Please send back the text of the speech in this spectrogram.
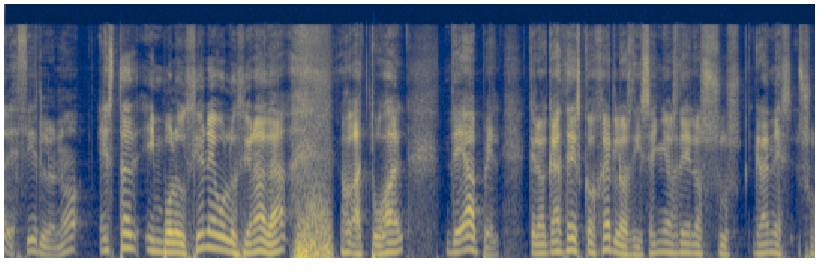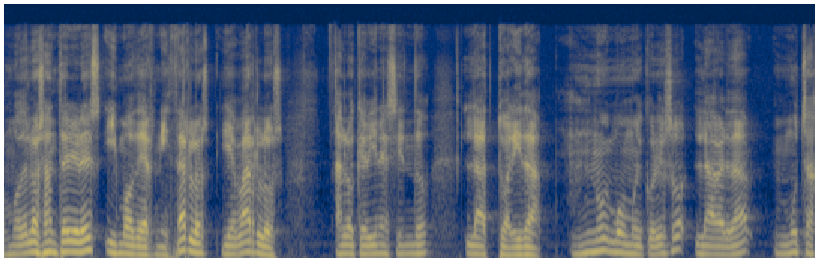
decirlo, no? Esta involución evolucionada o actual de Apple, que lo que hace es coger los diseños de los, sus grandes, sus modelos anteriores y modernizarlos, llevarlos a lo que viene siendo la actualidad. Muy, muy, muy curioso. La verdad, mucha,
